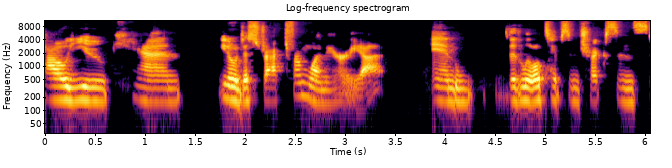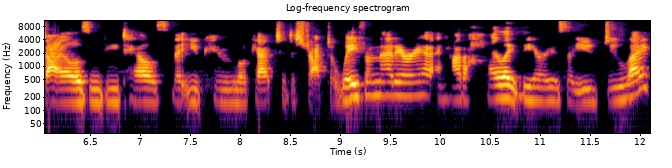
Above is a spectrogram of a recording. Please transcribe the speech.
how you can, you know, distract from one area and the little tips and tricks and styles and details that you can look at to distract away from that area and how to highlight the areas that you do like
